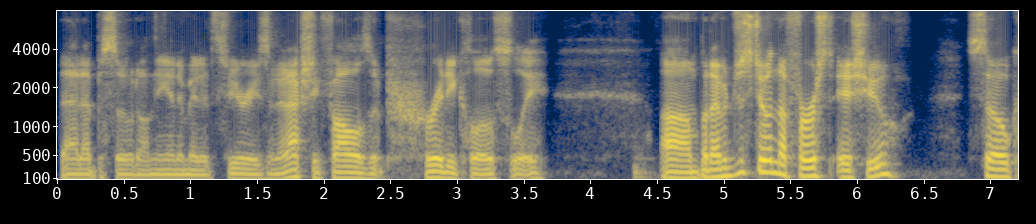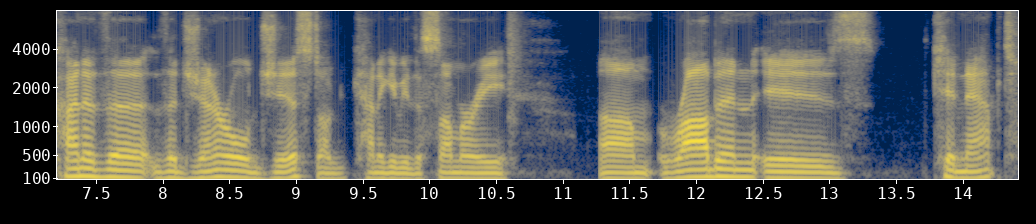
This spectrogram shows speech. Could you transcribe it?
that episode on the animated series, and it actually follows it pretty closely. Um, but I'm just doing the first issue, so kind of the the general gist. I'll kind of give you the summary. Um, Robin is kidnapped.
